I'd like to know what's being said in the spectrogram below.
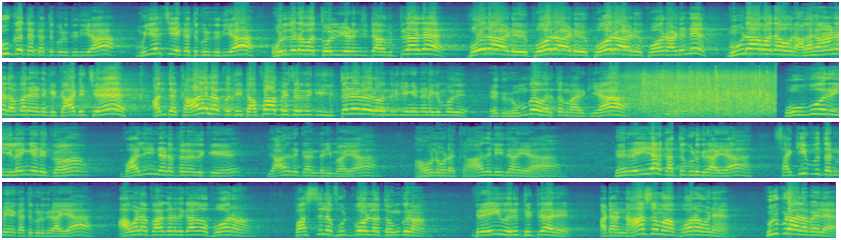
ஊக்கத்தை கத்து கொடுக்குதியா? முயற்சியை கத்து கொடுக்குதியா? ஒரு தடவை தோல்வி அடைஞ்சிட்டா விட்டுறாத. போராடு போராடு போராடு போராடுன்னு மூணாவதா ஒரு அழகான லவ்வரை எனக்கு காட்டுச்சு. அந்த காதலை பத்தி தப்பா பேசுறதுக்கு இத்தனை பேர் வந்திருக்கீங்கன்னு நினைக்கும் போது எனக்கு ரொம்ப வருத்தமா இருக்கியா? ஒவ்வொரு இளைஞனுக்கும் வழி நடத்துறதுக்கு யார் இருக்கான்னு தெரியுமாயா அவனோட காதலி தான்யா நிறைய கற்றுக் கொடுக்குறாயா? சகிப்பு தன்மையை கற்றுக் கொடுக்குறாயா? அவளை பார்க்கறதுக்காக போகிறான் பஸ்ஸில் ஃபுட்பாலில் தொங்குறான். டிரைவர் திட்டுறாரு. அடா நாசமா போகிறவனே உருப்பிடாத பையல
